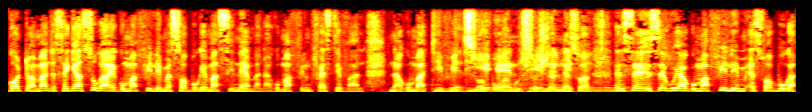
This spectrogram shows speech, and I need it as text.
kodwa manje sekuyasuka ke kuma film esiwabuka ema cinema na kuma film festival na kuma DVD endlini leso sekuya kuma film esiwabuka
